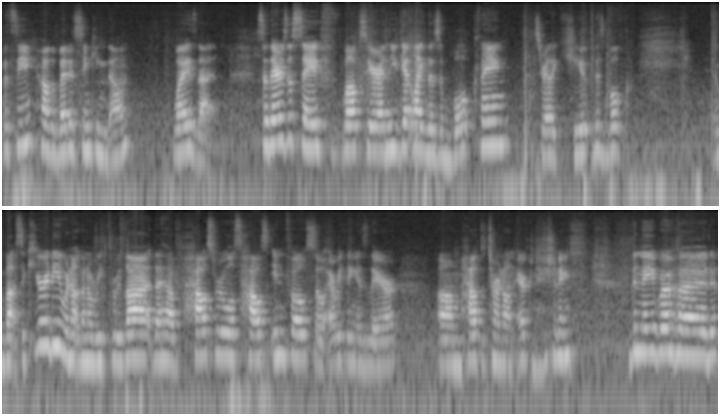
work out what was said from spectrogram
Let's see how the bed is sinking down. Why is that? So there's a safe box here, and you get like this book thing. It's really cute. This book about security. We're not gonna read through that. They have house rules, house info, so everything is there. Um, how to turn on air conditioning, the neighborhood,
